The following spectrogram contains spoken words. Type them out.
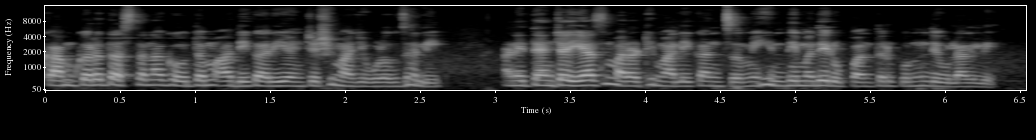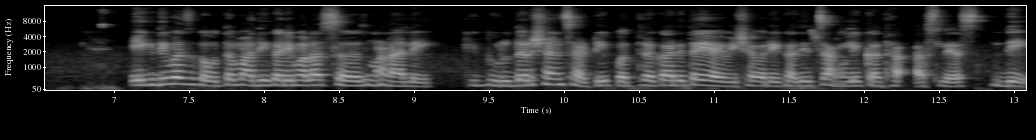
काम करत असताना गौतम अधिकारी यांच्याशी माझी ओळख झाली आणि त्यांच्या याच मराठी मालिकांचं मी हिंदीमध्ये रूपांतर करून देऊ लागले. एक दिवस गौतम अधिकारी मला सहज म्हणाले की दूरदर्शनसाठी पत्रकारिता या विषयावर एखादी चांगली कथा असल्यास दे.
